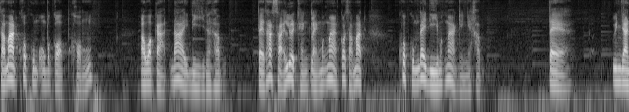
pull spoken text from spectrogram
สามารถควบคุมองค์ประกอบของอวกาศได้ดีนะครับ แต่ถ้าสายเลือดแข็งแกร่งมาก ๆ ก็สามารถควบคุมได้ดีมาก ๆ อย่างเงี้ยครับ แต่วิญญาณ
